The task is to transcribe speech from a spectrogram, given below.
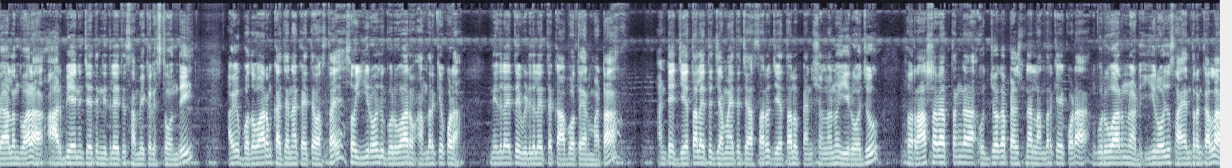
వేలం ద్వారా ఆర్బీఐ నుంచి అయితే నిధులు అయితే సమీకరిస్తోంది. అవి బుధవారం ఖజానాకు అయితే వస్తాయి. సో ఈరోజు గురువారం అందరికీ కూడా నిధులు అయితే విడుదలైతే కాబోతాయి అన్నమాట అంటే జీతాలు అయితే జమ అయితే చేస్తారు. జీతాలు పెన్షన్లను ఈరోజు సో రాష్ట్ర వ్యాప్తంగా ఉద్యోగ పెన్షనర్లు అందరికీ కూడా గురువారం నాడు ఈరోజు సాయంత్రం కల్లా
